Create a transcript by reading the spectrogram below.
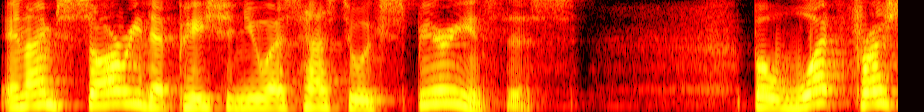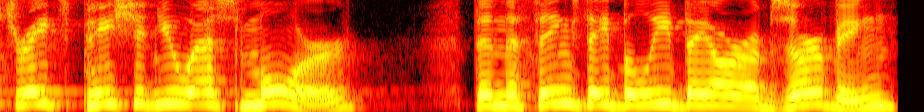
And I'm sorry that Patient US has to experience this. But what frustrates Patient US more than the things they believe they are observing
